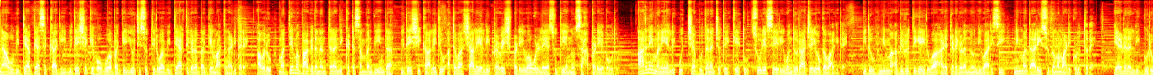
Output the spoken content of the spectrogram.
ನಾವು ವಿದ್ಯಾಭ್ಯಾಸಕ್ಕಾಗಿ ವಿದೇಶಕ್ಕೆ ಹೋಗುವ ಬಗ್ಗೆ ಯೋಚಿಸುತ್ತಿರುವ ವಿದ್ಯಾರ್ಥಿಗಳ ಬಗ್ಗೆ ಮಾತನಾಡಿದರೆ, ಅವರು ಮಧ್ಯಮ ಭಾಗದ ನಂತರ ನಿಕಟ ಸಂಬಂಧಿಯಿಂದ ವಿದೇಶಿ ಕಾಲೇಜು ಅಥವಾ ಶಾಲೆಯಲ್ಲಿ ಪ್ರವೇಶ ಪಡೆಯುವ ಒಳ್ಳೆಯ ಸುದ್ದಿಯನ್ನು ಸಹ ಪಡೆಯಬಹುದು. ಆರನೇ ಮನೆಯಲ್ಲಿ ಉಚ್ಚ ಬುಧನ ಜೊತೆ ಕೇತು ಸೂರ್ಯ ಸೇರಿ ಒಂದು ರಾಜಯೋಗವಾಗಿದೆ. ಇದು ನಿಮ್ಮ ಅಭಿವೃದ್ಧಿಗೆ ಇರುವ ಅಡೆತಡೆಗಳನ್ನು ನಿವಾರಿಸಿ ನಿಮ್ಮ ದಾರಿ ಸುಗಮ ಮಾಡಿಕೊಳ್ಳುತ್ತದೆ ಎರಡರಲ್ಲಿ ಗುರು,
